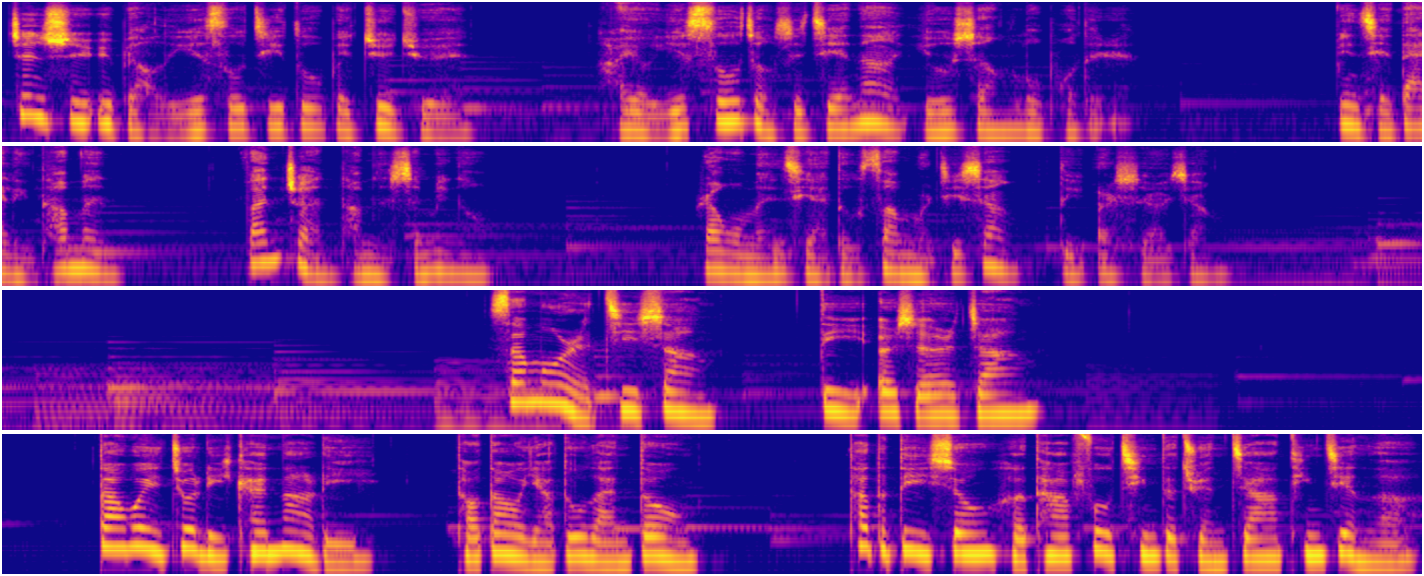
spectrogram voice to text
正式预表了耶稣基督被拒绝。还有耶稣总是接纳忧伤落魄的人，并且带领他们翻转他们的生命哦。让我们一起来读《撒母耳记上》第二十二章。《撒母耳记上》第二十二章，大卫就离开那里，逃到亚杜兰洞。他的弟兄和他父亲的全家听见了，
